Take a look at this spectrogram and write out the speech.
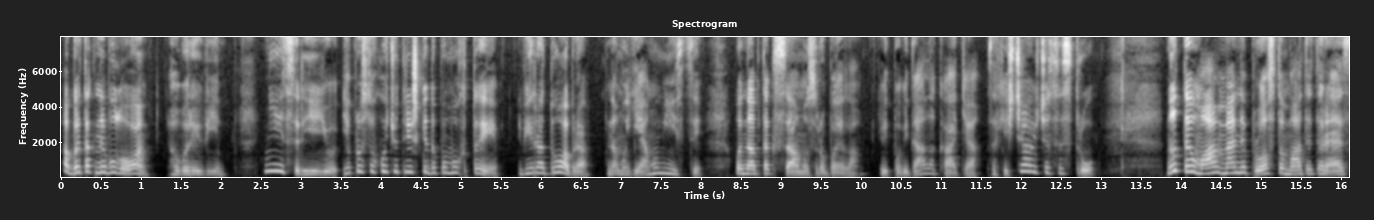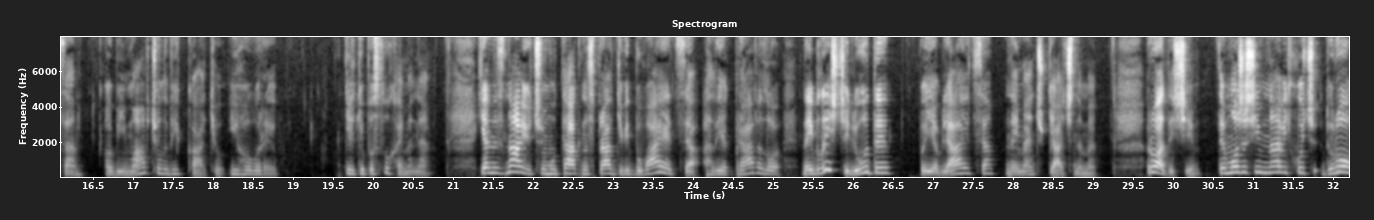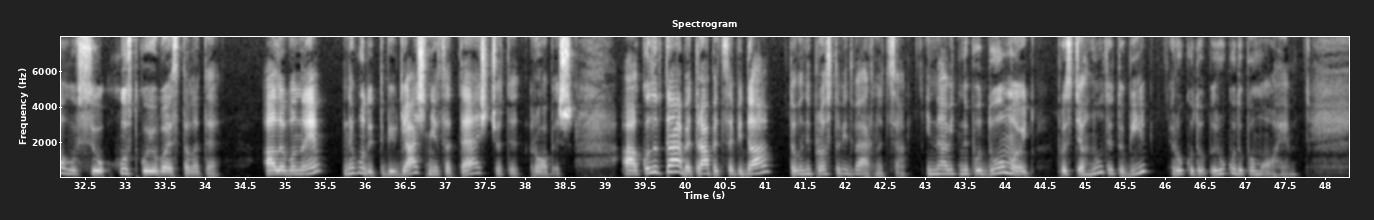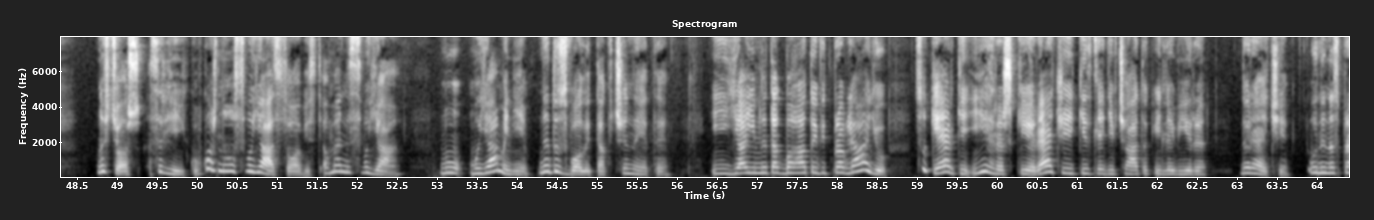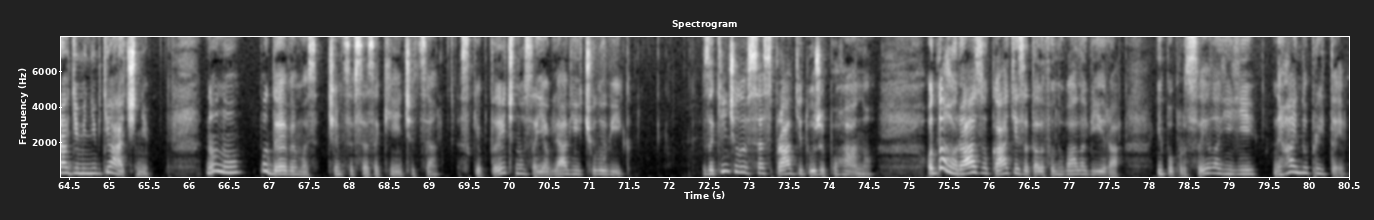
Аби так не було, говорив він. Ні, Сергію, я просто хочу трішки допомогти. Віра добра, на моєму місці. Вона б так само зробила, відповідала Катя, захищаючи сестру. Ну, ти в мене просто мати Тереза, обіймав чоловік Катю і говорив. Тільки послухай мене. Я не знаю, чому так насправді відбувається, але, як правило, найближчі люди виявляються найменш вдячними. Родичі, ти можеш їм навіть хоч дорогу всю хусткою вистелити, але вони не будуть тобі вдячні за те, що ти робиш. А коли в тебе трапиться біда, то вони просто відвернуться і навіть не подумають простягнути тобі руку, руку допомоги. Ну що ж, Сергійку, в кожного своя совість, а в мене своя. Ну, моя мені не дозволить так вчинити. І я їм не так багато й відправляю цукерки, іграшки, речі якісь для дівчаток і для віри. До речі, вони насправді мені вдячні. Ну ну, подивимось, чим це все закінчиться, скептично заявляв їй чоловік. Закінчили все справді дуже погано. Одного разу Каті зателефонувала Віра і попросила її негайно прийти.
